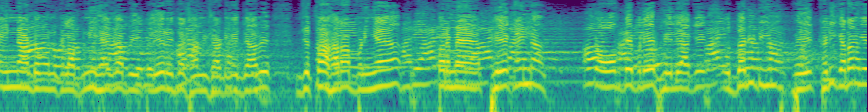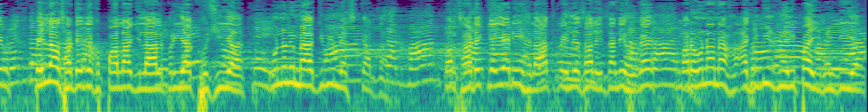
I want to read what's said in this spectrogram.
ਇੰਨਾ ਡਾਊਨ ਕਲੱਬ ਨਹੀਂ ਹੈਗਾ ਵੀ ਪਲੇਅਰ ਇਦਾਂ ਸਾਨੂੰ ਛੱਡ ਕੇ ਜਾਵੇ। ਜਿੱਤਾ ਹਾਰਾ ਬਣੀਆਂ ਆ, ਪਰ ਮੈਂ ਫੇਰ ਕਹਿਣਾ ਟੌਪ ਦੇ ਪਲੇਅਰ ਫੇਰ ਲਿਆ ਕੇ ਉਦਾਂ ਦੀ ਟੀਮ ਫੇਰ ਖੜੀ ਕਰਾਂਗੇ। ਪਹਿਲਾਂ ਸਾਡੇ ਦੇਖੋ ਪਾਲਾ ਜਲਾਲਪ੍ਰਿਆ ਖੁਸ਼ੀ ਆ। ਉਹਨਾਂ ਨੂੰ ਮੈਂ ਅੱਜ ਵੀ ਮਿਸ ਕਰਦਾ ਪਰ ਸਾਡੇ ਕਈ ਵਾਰੀ ਹਾਲਾਤ ਪਹਿਲੇ ਸਾਲ ਇਦਾਂ ਦੇ ਹੋ ਗਏ ਪਰ ਉਹਨਾਂ ਨੇ ਅੱਜ ਵੀ ਮੇਰੀ ਭਾਈ ਬੰਦੀ ਆ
